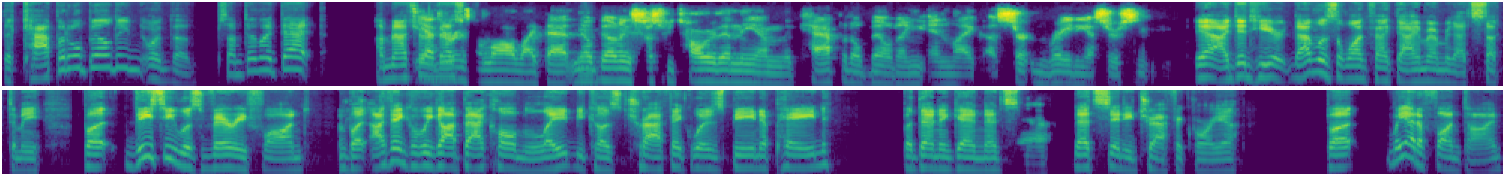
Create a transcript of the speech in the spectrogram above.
the Capitol building or the something like that. I'm not sure. Yeah, if there is a law like that. No Yeah. is supposed to be taller than the um the Capitol building in like a certain radius or something. Yeah, I did hear that was the one fact that I remember that stuck to me. But DC was very fun. But I think we got back home late because traffic was being a pain. But then again, that's Yeah. that's city traffic for you. But we had a fun time.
